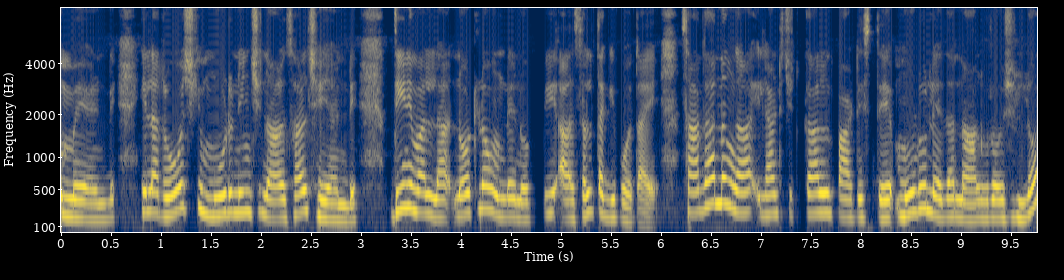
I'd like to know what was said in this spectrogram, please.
ఉమ్మేయండి. ఇలా రోజుకి మూడు నుంచి నాలుగు సార్లు చేయండి. దీనివల్ల నోట్లో ఉండే నొప్పి అలసలు తగ్గిపోతాయి. సాధారణంగా ఇలాంటి చిట్కాలను పాటిస్తే మూడు లేదా నాలుగు రోజుల్లో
